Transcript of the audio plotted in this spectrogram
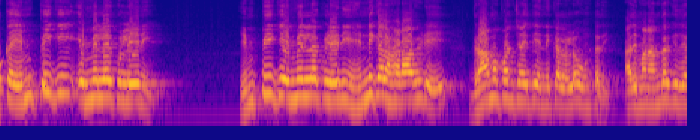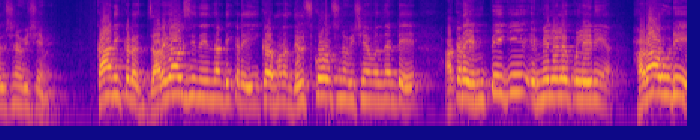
ఒక ఎంపీకి ఎమ్మెల్యేకు లేని ఎంపీకి ఎమ్మెల్యేకు లేని ఎన్నికల హడావిడి గ్రామ పంచాయతీ ఎన్నికలలో ఉంటుంది. అది మనందరికీ తెలిసిన విషయమే. కానీ ఇక్కడ జరగాల్సింది ఏంటంటే ఇక్కడ ఇక్కడ మనం తెలుసుకోవాల్సిన విషయం ఏంటంటే అక్కడ ఎంపీకి ఎమ్మెల్యేలకు లేని హడావుడి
